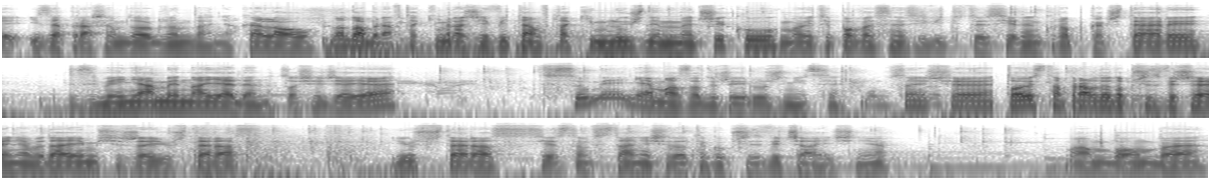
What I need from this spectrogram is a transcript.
y, i zapraszam do oglądania. Hello. No dobra, w takim razie witam w takim luźnym meczyku. Moje typowe sensitivity to jest 1.4. Zmieniamy na 1. Co się dzieje? W sumie nie ma za dużej różnicy. W sensie, to jest naprawdę do przyzwyczajenia. Wydaje mi się, że już teraz, już teraz jestem w stanie się do tego przyzwyczaić, nie? Mam bombę.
